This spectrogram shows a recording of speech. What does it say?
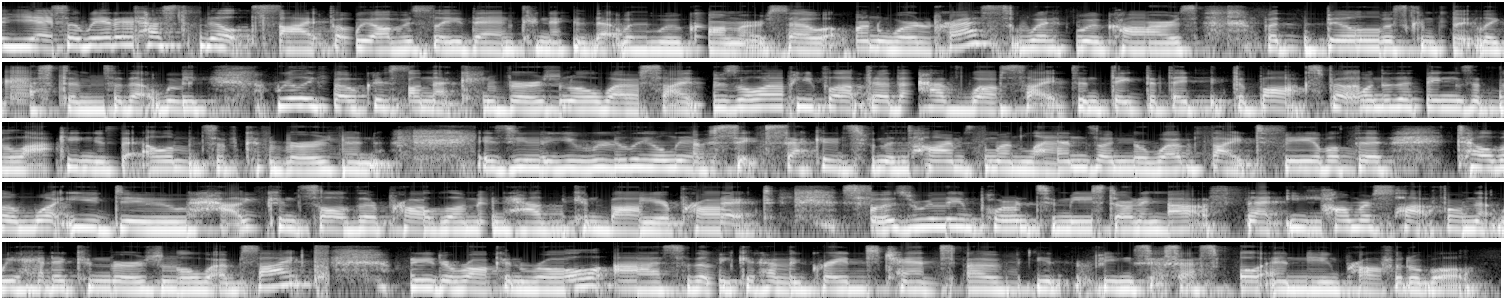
So yeah, so we had a custom built site, but we obviously then connected that with WooCommerce. So on WordPress with WooCommerce, but the build was completely custom so that we really focused on that conversional website. There's a lot of people out there that have websites and think that they tick the box, but one of the things that they're lacking is the elements of conversion. Is you know you really only have six seconds from the time someone lands on your website to be able to tell them what you do, how you can solve their problem, and how they can buy your product. So it was really important to me starting off that e-commerce platform platform that we had a conversional website ready to rock and roll uh, so that we could have the greatest chance of being successful and being profitable.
